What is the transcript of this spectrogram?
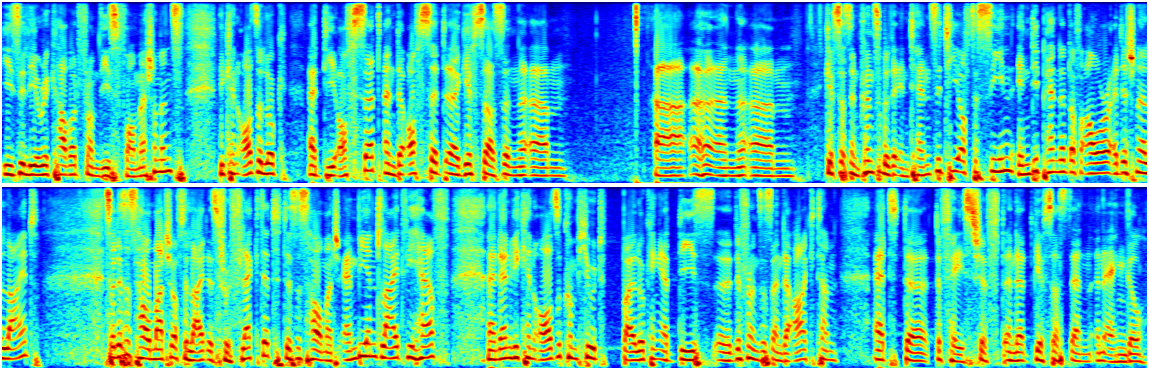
easily recovered from these four measurements. We can also look at the offset, and the offset uh, gives us an um, uh, and um, gives us in principle the intensity of the scene independent of our additional light. So this is how much of the light is reflected. This is how much ambient light we have. And then we can also compute by looking at these uh, differences in the arctan at the, the phase shift. And that gives us then an angle.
